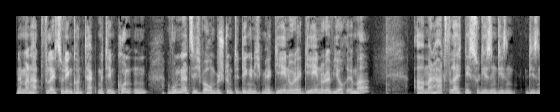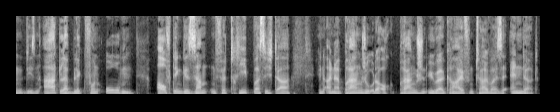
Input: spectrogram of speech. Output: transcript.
Ne, man hat vielleicht so den Kontakt mit dem Kunden, wundert sich, warum bestimmte Dinge nicht mehr gehen oder gehen oder wie auch immer. Aber man hat vielleicht nicht so diesen, diesen, diesen, diesen Adlerblick von oben auf den gesamten Vertrieb, was sich da in einer Branche oder auch branchenübergreifend teilweise ändert.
